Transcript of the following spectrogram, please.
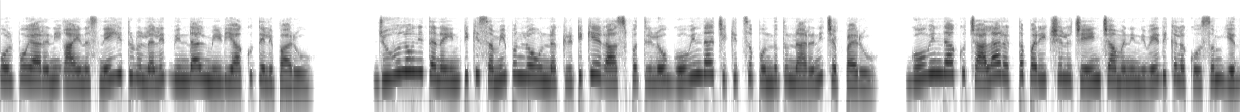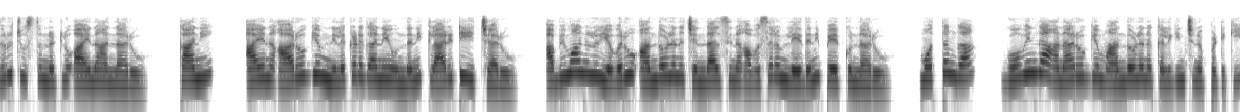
కోల్పోయారని ఆయన స్నేహితుడు లలిత్ బిందాల్ మీడియాకు తెలిపారు. జుహులోని తన ఇంటికి సమీపంలో ఉన్న క్రిటికేర్ ఆసుపత్రిలో గోవిందా చికిత్స పొందుతున్నారని చెప్పారు. గోవిందాకు చాలా రక్త పరీక్షలు చేయించామని నివేదికల కోసం ఎదురు చూస్తున్నట్లు ఆయన అన్నారు. కాని ఆయన ఆరోగ్యం నిలకడగానే ఉందని క్లారిటీ ఇచ్చారు. అభిమానులు ఎవరూ ఆందోళన చెందాల్సిన అవసరం లేదని పేర్కొన్నారు. మొత్తంగా గోవిందా అనారోగ్యం ఆందోళన కలిగించినప్పటికీ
